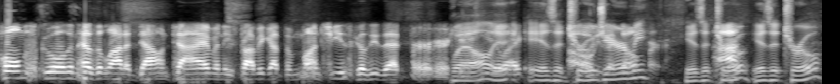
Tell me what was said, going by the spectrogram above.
homeschooled and has a lot of downtime, and he's probably got the munchies because he's at Burger King. Well, You're like, is it oh, true, he's a Jeremy? Is it true? Huh? Is it true?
